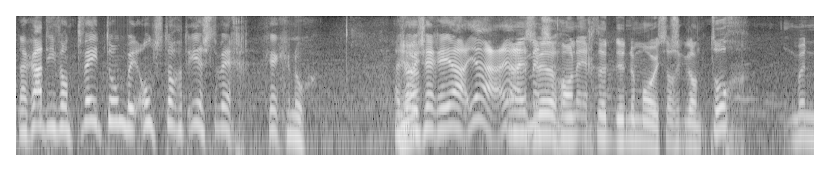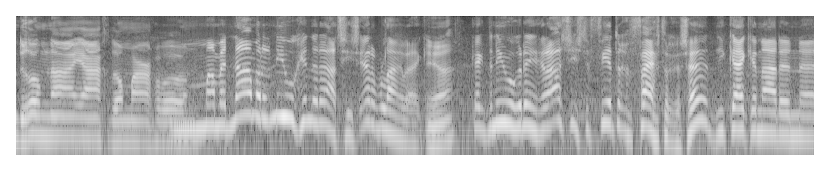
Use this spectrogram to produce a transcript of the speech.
Dan gaat die van 2 ton bij ons toch het eerste weg. Gek genoeg. Dan zou je zeggen, ja, ja, ja En mensen willen gewoon echt de, de, de mooiste. Als ik dan toch mijn droom najaag, dan maar gewoon... Maar met name de nieuwe generatie is erg belangrijk. Ja? Kijk, de nieuwe generatie is de 40 en 50ers. Hè? Die kijken naar een eh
